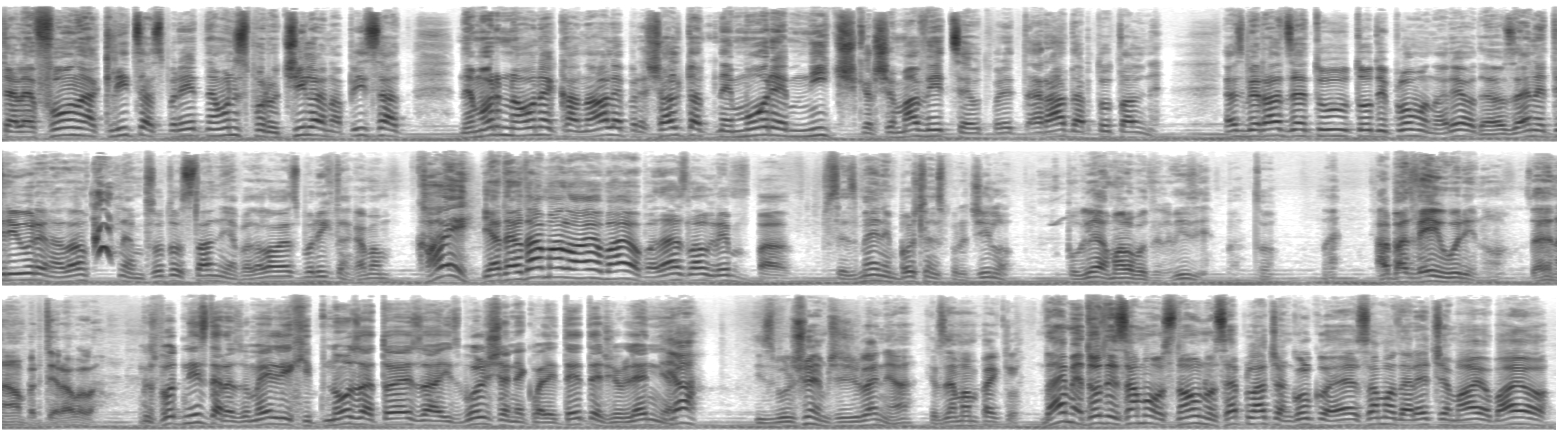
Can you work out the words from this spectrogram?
telefona klica sprejeti, ne morem sporočila napisati, ne morem na one kanale prešaltati, ne morem nič, ker še ima vece odpreti, radar totalni. Jaz bi rad zdaj tu to diplomo naredil, da jo za ene tri ure na dan ne vso to stanje, pa da lahko jaz porihtam, kaj imam. Kaj? Ja, da jo da malo ajo bajo, pa da jaz lahko grem, pa se zmenim, pošljem sporočilo, pogledam malo po televiziji, pa to. Ne. Ali pa dve uri, no, zdaj ne bom pretiravala. Gospod, niste razumeli, hipnoza to je za izboljšanje kvalitete življenja. Ja, izboljšujem še življenje, ja, ker zdaj imam peklo. Daj me tudi samo osnovno, vse plačam, koliko je, samo da rečem, ajo, bajo,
